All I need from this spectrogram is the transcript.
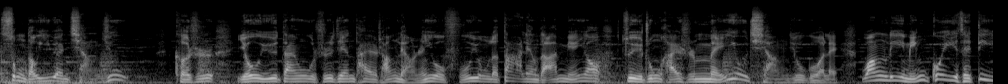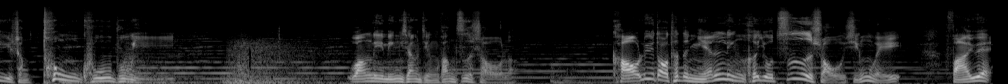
送到医院抢救。可是由于耽误时间太长，两人又服用了大量的安眠药，最终还是没有抢救过来。王立明跪在地上痛哭不已。王立明向警方自首了。考虑到他的年龄和有自首行为，法院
